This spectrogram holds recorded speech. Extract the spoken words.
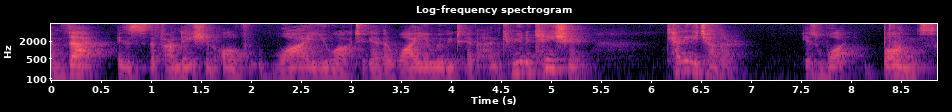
and that is the foundation of why you are together, why you're moving together. And communication, telling each other, is what bonds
